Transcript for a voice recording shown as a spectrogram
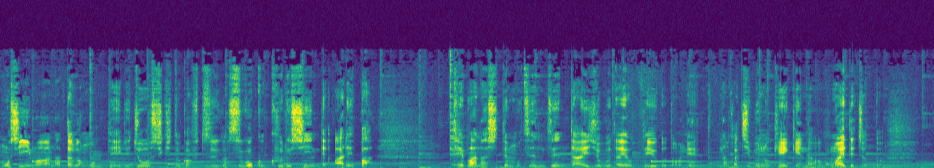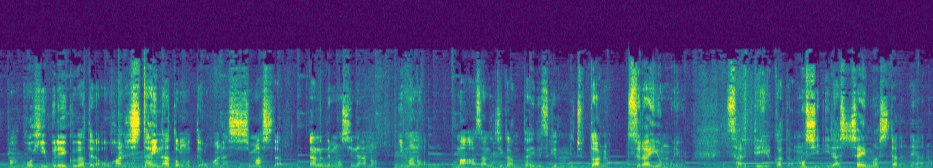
もし今あなたが持っている常識とか普通がすごく苦しいんであれば手放しても全然大丈夫だよっていうことをねなんか自分の経験談を踏まえてちょっと、まあ、コーヒーブレイクがてらお話したいなと思ってお話ししました。なのでもしねあの今の、まあ、朝の時間帯ですけどもねちょっとあの辛い思いをされている方もしいらっしゃいましたらねあの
